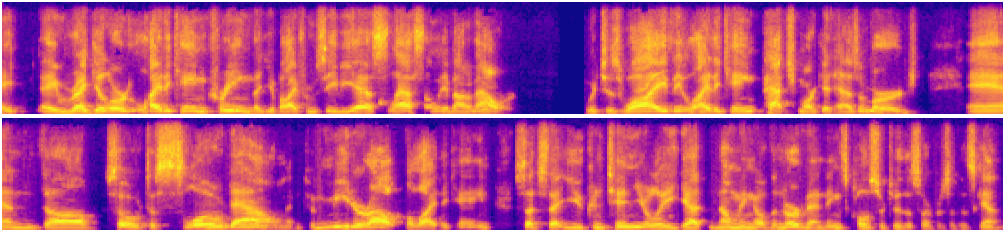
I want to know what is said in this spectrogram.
a, a regular lidocaine cream that you buy from CVS lasts only about an hour, which is why the lidocaine patch market has emerged. And uh, so to slow down and to meter out the lidocaine such that you continually get numbing of the nerve endings closer to the surface of the skin.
